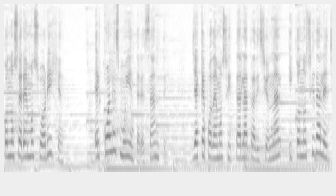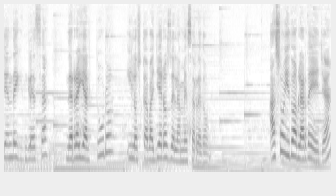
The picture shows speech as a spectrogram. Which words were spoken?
conoceremos su origen, el cual es muy interesante, ya que podemos citar la tradicional y conocida leyenda inglesa de Rey Arturo y los Caballeros de la Mesa Redonda. ¿Has oído hablar de ella?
